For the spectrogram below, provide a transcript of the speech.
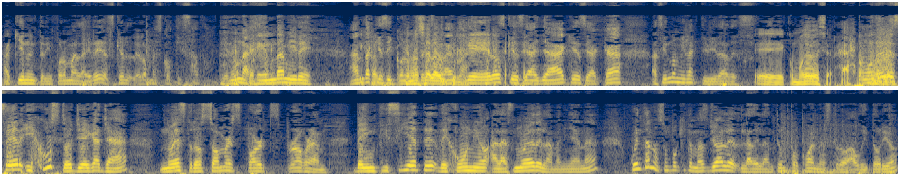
aquí en Interinforma al aire es que el, el hombre es cotizado. Tiene una agenda, mire, Anda Híjole, que si con que no los sea extranjeros, que sea allá, que sea acá, haciendo mil actividades. Eh, como debe ser. Como Muy debe ser, y justo llega ya nuestro Summer Sports Program, 27 de junio a las 9 de la mañana. Cuéntanos un poquito más, yo le, le adelanté un poco a nuestro auditorio.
